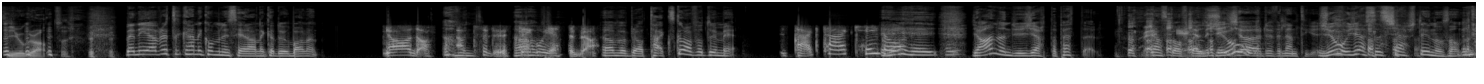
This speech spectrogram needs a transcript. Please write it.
till Hugh Grant. Men i övrigt kan ni kommunicera Annika, du och barnen? Ja då, absolut. Det Ja. går jättebra. Ja, vad bra. Tack ska du ha för att du är med. Tack, tack. Hej då. Hej, hej. Jag använder ju Göta-Petter ganska ofta. Men det Jo. gör du väl inte? Jo, Jösses Kerstin och sånt.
